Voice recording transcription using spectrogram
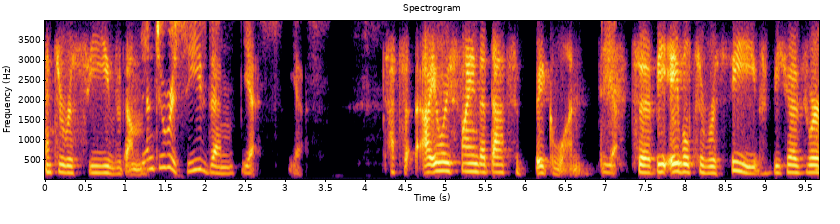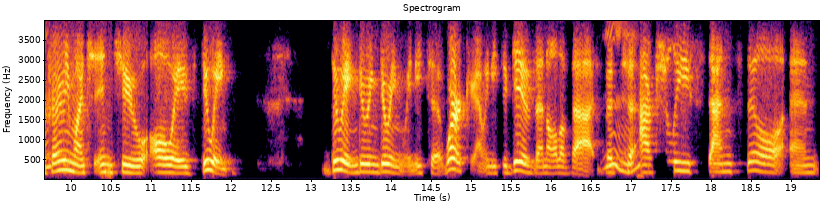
And to receive them. And to receive them. Yes. Yes that's I always find that that's a big one. Yeah. To be able to receive because we're mm-hmm. very much into always doing, doing, doing, doing. We need to work and we need to give and all of that. But mm-hmm. to actually stand still and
